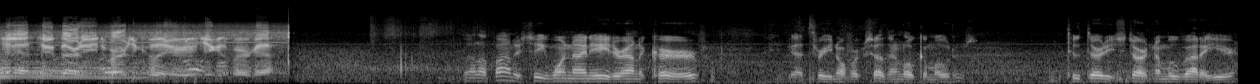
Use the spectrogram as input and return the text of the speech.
NS 230, diversion clear, Jenkinsburg out. Well, I finally see 198 around the curve. He's got three Norfolk Southern locomotives. 230 is starting to move out of here.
